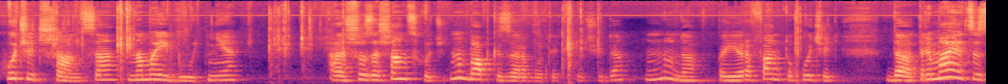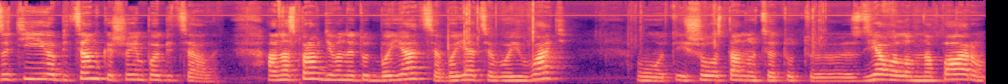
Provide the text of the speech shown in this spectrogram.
Хочуть шанса на майбутнє. А що за шанс хочуть? Ну, бабки заработати хочуть, да? Ну, да. По єрофанту хочуть. Да, тримаються за ті обіцянки, що їм пообіцяли. А насправді вони тут бояться, бояться воювати. От, і що остануться тут е, з дьяволом на пару.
